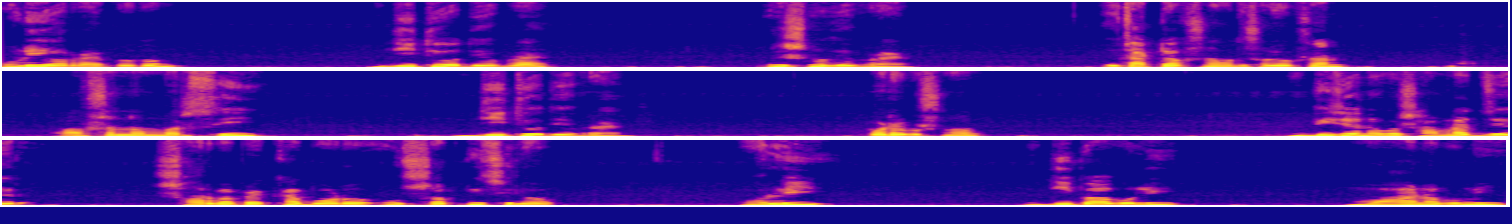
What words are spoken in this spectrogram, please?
হরিহর রায় প্রথম, দ্বিতীয় দেব রায়, কৃষ্ণদেব রায়। এই চারটে অপশানের মধ্যে সঠিক অপশান অপশান নম্বর সি দ্বিতীয় দেব রায় পরের প্রশ্ন, বিজয়নগর সাম্রাজ্যের সর্বাপেক্ষা বড় উৎসবটি ছিল? হোলি, দীপাবলি, মহানবমী,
